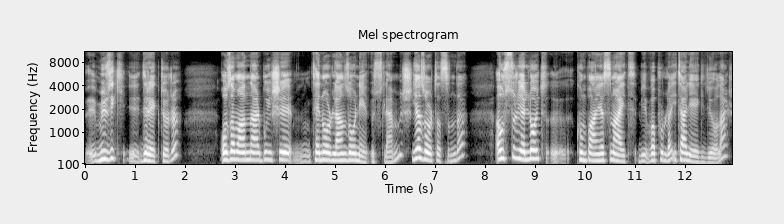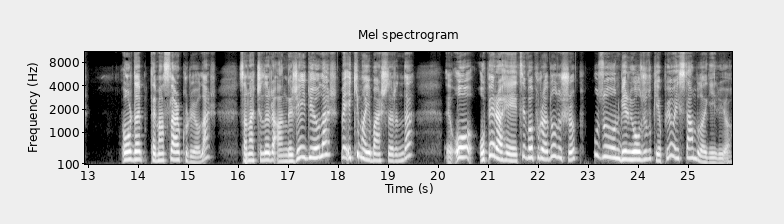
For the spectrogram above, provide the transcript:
e, müzik e, direktörü. O zamanlar bu işi tenor Lanzoni üstlenmiş. Yaz ortasında Avusturya Lloyd e, kumpanyasına ait bir vapurla İtalya'ya gidiyorlar. Orada temaslar kuruyorlar. Sanatçıları angaje ediyorlar ve Ekim ayı başlarında e, o opera heyeti vapura doluşup uzun bir yolculuk yapıyor ve İstanbul'a geliyor.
